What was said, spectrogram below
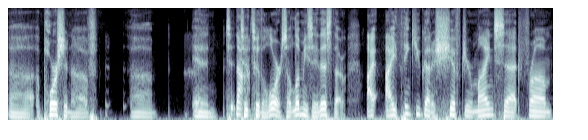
uh, a portion of uh, and to, to, to the Lord. So let me say this though. I, I think you've got to shift your mindset from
